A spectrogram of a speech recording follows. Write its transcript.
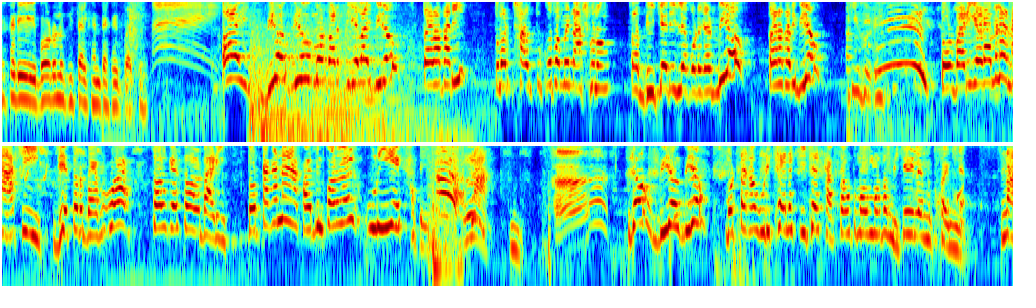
এখানে বড় লোকি চাইখান টাকা পাতে এই বিরো বিরো মোর বাড়ি থেকে এলাই বিরো তাড়াতাড়ি। তোমার ফালতু কথা আমি না শোনো। তা ভিখারি লে কোটাকার। বিরো তাড়াতাড়ি বিরো। তোর বাড়ি আর আমরা না আসি। যে তোর ব্যবহার চলকে চল বাড়ি। তোর টাকা না কয়দিন পরে উড়িয়ে খাবে। না। যাও বিরো বিরো মোট টাকা উড়ি খাই না কি খাই খাকতাম তোমার মতো লে আমি খাইম না না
